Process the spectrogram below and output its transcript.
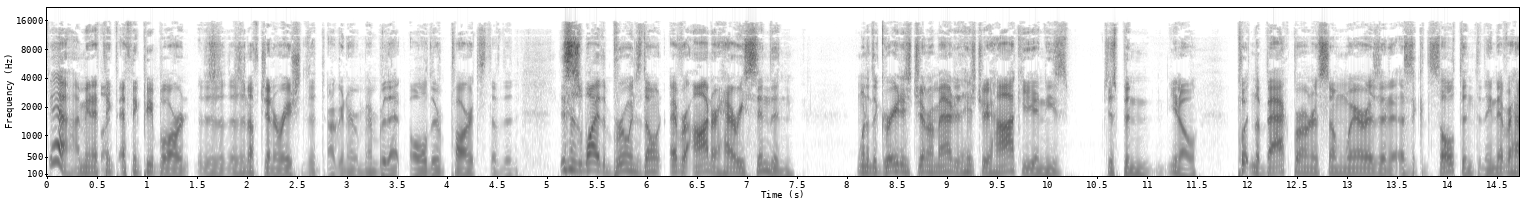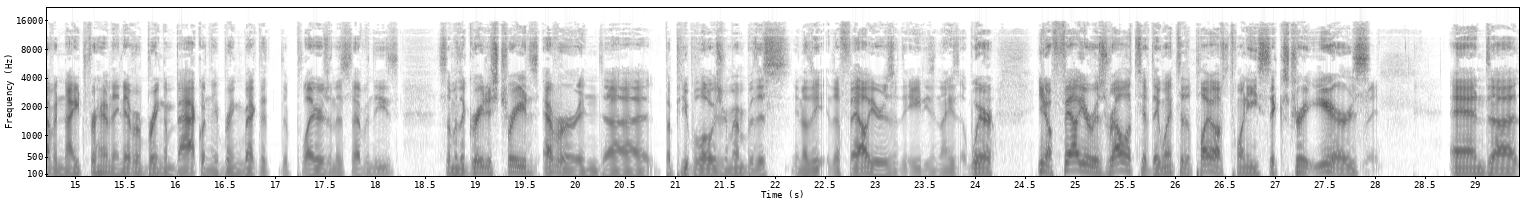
yeah, I mean, I But- think I think people are there's, there's enough generations that are going to remember that older parts of the. This is why the Bruins don't ever honor Harry Sinden, one of the greatest general managers in the history of hockey, and he's just been you know put in the back burner somewhere as a as a consultant, and they never have a night for him. They never bring him back when they bring back the, the players in the seventies. Some of the greatest trades ever, and uh, but people always remember this, you know, the the failures of the eighties and nineties, where you know failure is relative. They went to the playoffs twenty six straight years, Right. and uh,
